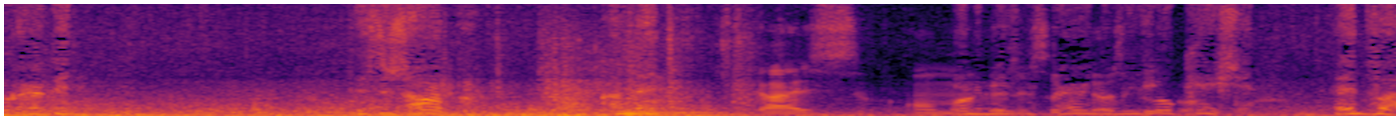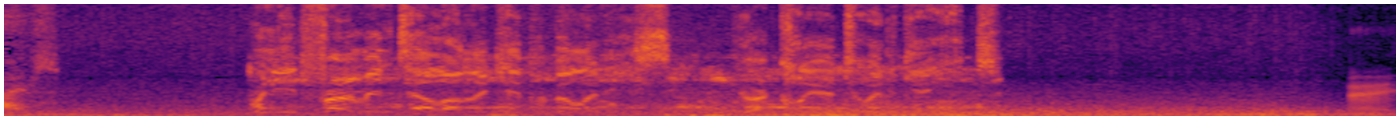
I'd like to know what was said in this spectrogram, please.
Kraken, this is Harper. Come in. Guys, oh my Enemies goodness, look at preparing those to leave people. location. Advise. We need firm intel on their capabilities. You are clear to engage. Alright.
